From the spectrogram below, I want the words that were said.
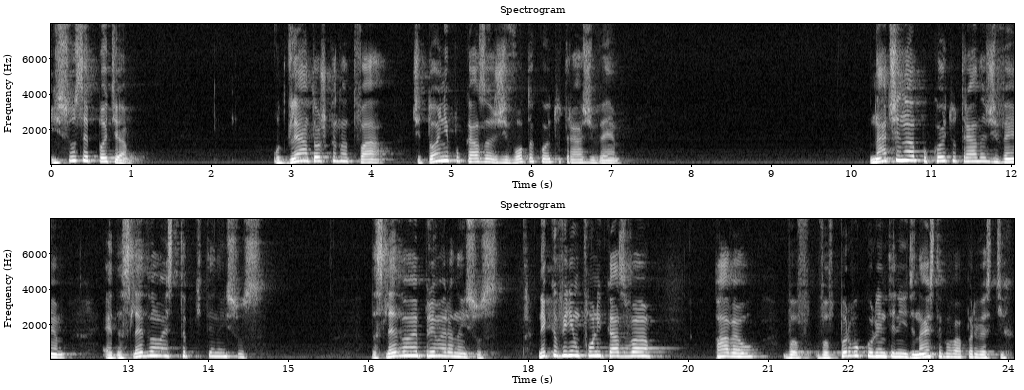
Исус е пътя от гледна точка на това, че Той ни показа живота, който трябва да живеем. Начина по който трябва да живеем е да следваме стъпките на Исус. Да следваме примера на Исус. Нека видим какво ни казва Павел в, в 1 Коринтини 11 глава 1 стих.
